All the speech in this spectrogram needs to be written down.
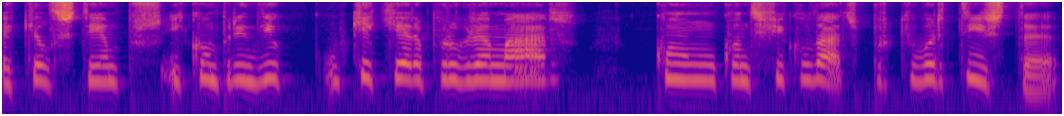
aqueles tempos e compreendia o que é que era programar com, com dificuldades, porque o artista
